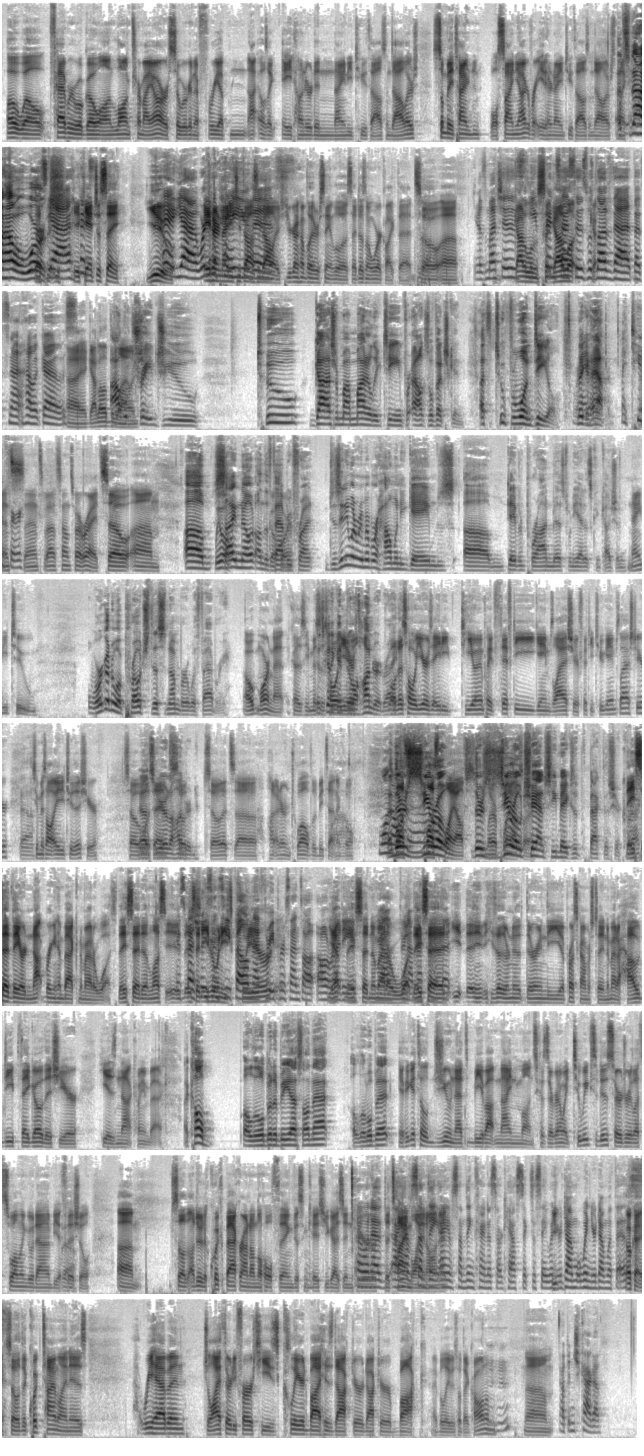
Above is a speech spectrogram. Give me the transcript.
oh well, Fabbri will go on long term IR, so we're going to free up. n- It was like eight hundred and ninety two thousand dollars. Somebody timed, in, well, sign Jagr for eight hundred ninety two thousand dollars. That's not how it works. Yeah. you can't just say you. Hey, yeah, we're eight gonna hundred pay ninety you two thousand dollars. this. You're going to come play for St. Louis. That doesn't work like that. So, uh, As much as Gotta love you the- gotta lo- princesses would got- love that, that's not how it goes. I gotta love the I will lounge. trade you two guys from my minor league team for Alex Ovechkin. That's a two for one deal. Make it happen. a twofer. That's, that's about sounds about right. So, um, Um, won't- side note on the Go for Fabbri it. front: Does anyone remember how many games um, David Perron missed when he had his concussion? Ninety-two. We're going to approach this number with Fabbri. Oh, more than that because he missed It's his gonna whole get to year. 100, right? Well, this whole year is eighty. He only played fifty games last year, fifty-two games last year. Yeah. So he missed all eighty-two this year. So Yeah, what's so you're at 100. So, so that's uh, one hundred and twelve would be technical. Well, and no, there's zero playoffs, There's whatever zero playoffs are. chance he makes it back this year. They said they are not bringing him back no matter what. They said unless they said even when since he's he fell clear. in that three percent already. Yep, they said no matter they're what they said. it. he- they- He said during the, in the uh, press conference today, no matter how deep they go this year, he is not coming back. I call a little bit of BS on that. A little bit. If you get till June, that'd be about nine months because they're going to wait two weeks to do the surgery, let swelling go down, and be official. Um, so I'll do a quick background on the whole thing, just in case you guys didn't hear Oh, and I, the I have timeline something. on it. I have something kind of sarcastic to say when You- you, are done. When you're done with this. Okay, so the quick timeline is rehabbing July 31st. He's cleared by his doctor, Doctor Bach, I believe is what they're calling him. Mm-hmm. Um, Up in Chicago.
